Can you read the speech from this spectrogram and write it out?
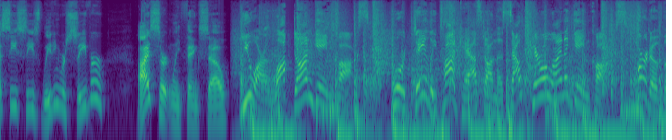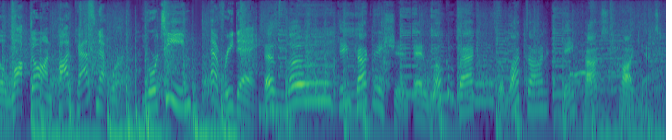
SEC's leading receiver? I certainly think so. You are Locked On Gamecocks, your daily podcast on the South Carolina Gamecocks, part of the Locked On Podcast Network. Your team every day. Hello, Gamecock Nation, and welcome back to the Locked On Gamecocks podcast.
